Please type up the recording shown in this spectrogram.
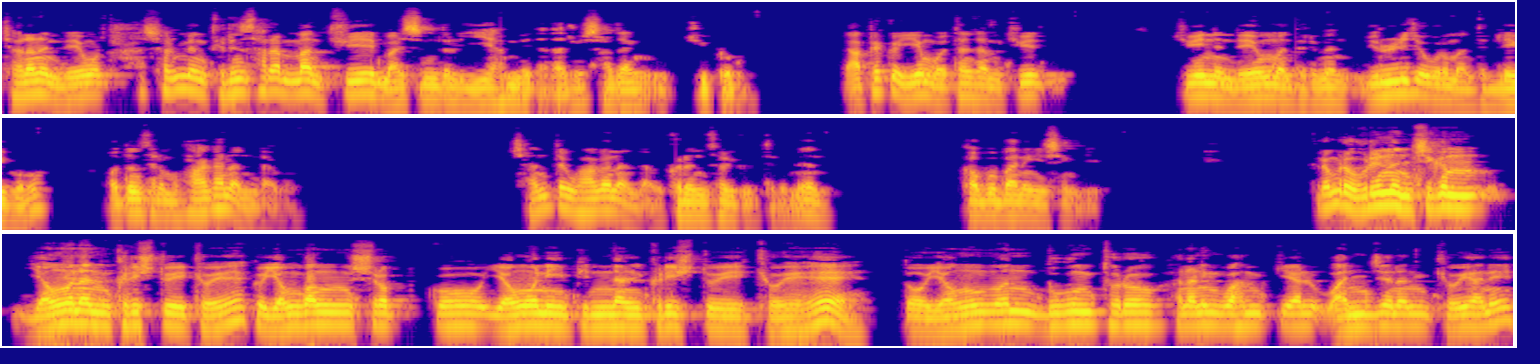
전하는 내용을 다 설명 들은 사람만 뒤에 말씀들을 이해합니다. 나중에 사장 뒷부 앞에 거 이해 못한 사람은 뒤에, 뒤에 있는 내용만 들으면 윤리적으로만 들리고 어떤 사람은 화가 난다고. 잔뜩 화가 난다고. 그런 설교를 들으면 거부 반응이 생기고. 그러므로 우리는 지금 영원한 그리스도의 교회, 그 영광스럽고 영원히 빛날 그리스도의 교회에 또 영원 무궁토록 하나님과 함께할 완전한 교회 안에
